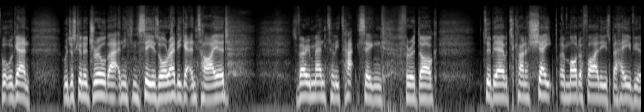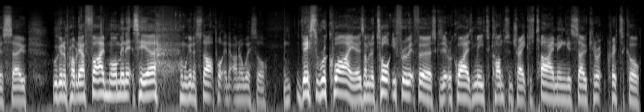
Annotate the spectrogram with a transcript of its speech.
But again, we're just going to drill that, and you can see he's already getting tired. It's very mentally taxing for a dog to be able to kind of shape and modify these behaviors. So we're going to probably have five more minutes here and we're going to start putting it on a whistle. This requires, I'm going to talk you through it first because it requires me to concentrate because timing is so cr critical.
